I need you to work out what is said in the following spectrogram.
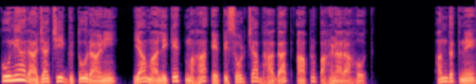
कुन्या राजाची गतू राणी या मालिकेत महा एपिसोडच्या भागात आपण पाहणार आहोत. अंगतने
